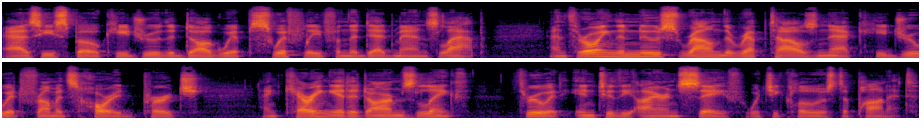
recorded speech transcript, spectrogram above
As he spoke he drew the dog whip swiftly from the dead man's lap, and throwing the noose round the reptile's neck he drew it from its horrid perch, and carrying it at arm's length, threw it into the iron safe, which he closed upon it.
